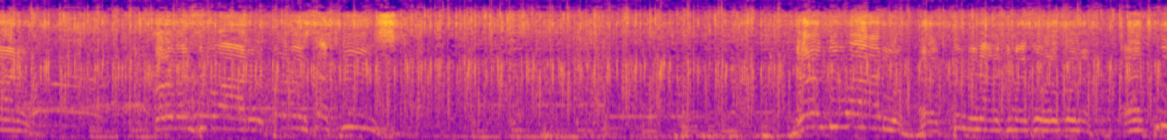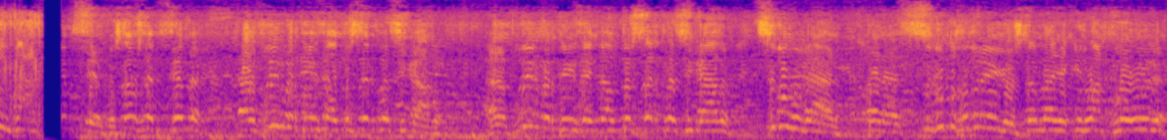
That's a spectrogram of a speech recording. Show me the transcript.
Mais Sefis. Grande Hilário, a terminar aqui mais uma maratona, a privada. Estamos na dezembro. Avelino Martins é o terceiro classificado. Avelino Martins é então terceiro classificado. Segundo lugar para Segundo Rodrigues, também aqui do Arte Laúlha.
